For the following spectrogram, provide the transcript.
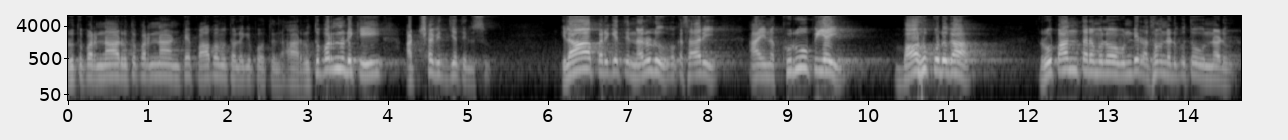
ఋతుపర్ణ ఋతుపర్ణ అంటే పాపము తొలగిపోతుంది. ఆ ఋతుపర్ణుడికి అక్షవిద్య తెలుసు. ఇలా పరిగెత్తి నలుడు ఒకసారి ఆయన కురూపి అయి బాహుకుడుగా రూపాంతరములో ఉండి రథం నడుపుతూ ఉన్నాడు.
